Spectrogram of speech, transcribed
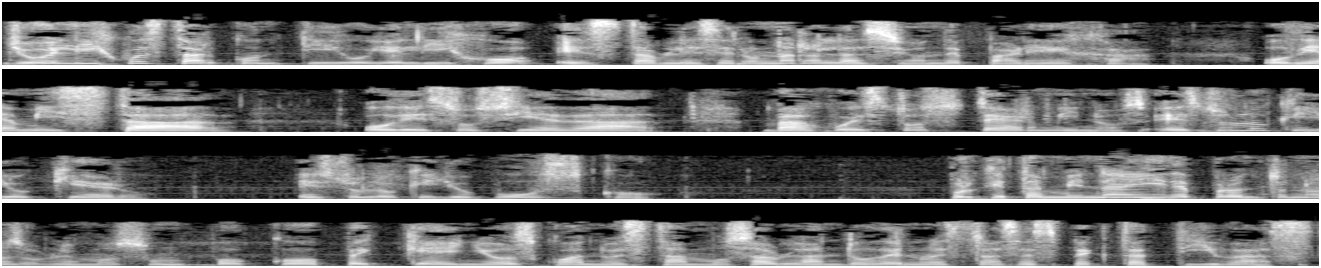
Yo elijo estar contigo y elijo establecer una relación de pareja o de amistad o de sociedad bajo estos términos. Esto es lo que yo quiero. Esto es lo que yo busco. porque también ahí de pronto nos volvemos un poco pequeños cuando estamos hablando de nuestras expectativas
